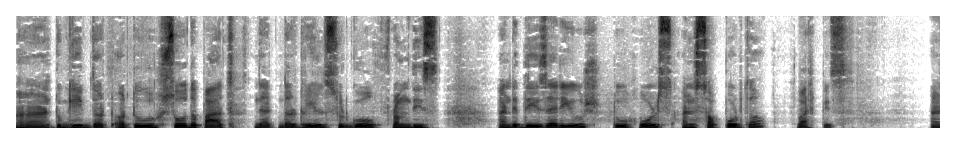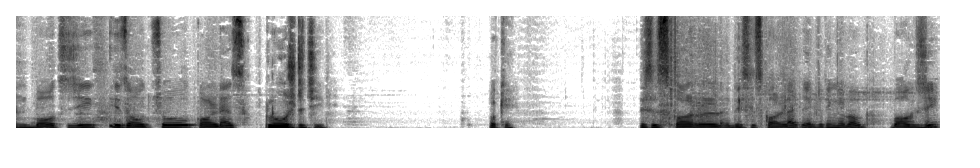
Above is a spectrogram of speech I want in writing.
uh, to give that or to show the path that the drill should go from this. And these are used to hold and support the workpiece. And box jig is also called as closed jig okay this is called this is called as everything about box jig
